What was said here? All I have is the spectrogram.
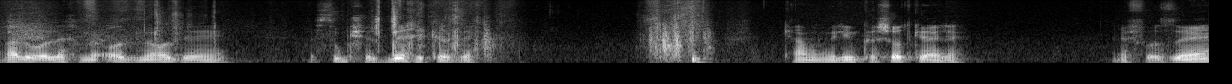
אבל הוא הולך מאוד מאוד אה, בסוג של בכי כזה. כמה מילים קשות כאלה. איפה זה?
